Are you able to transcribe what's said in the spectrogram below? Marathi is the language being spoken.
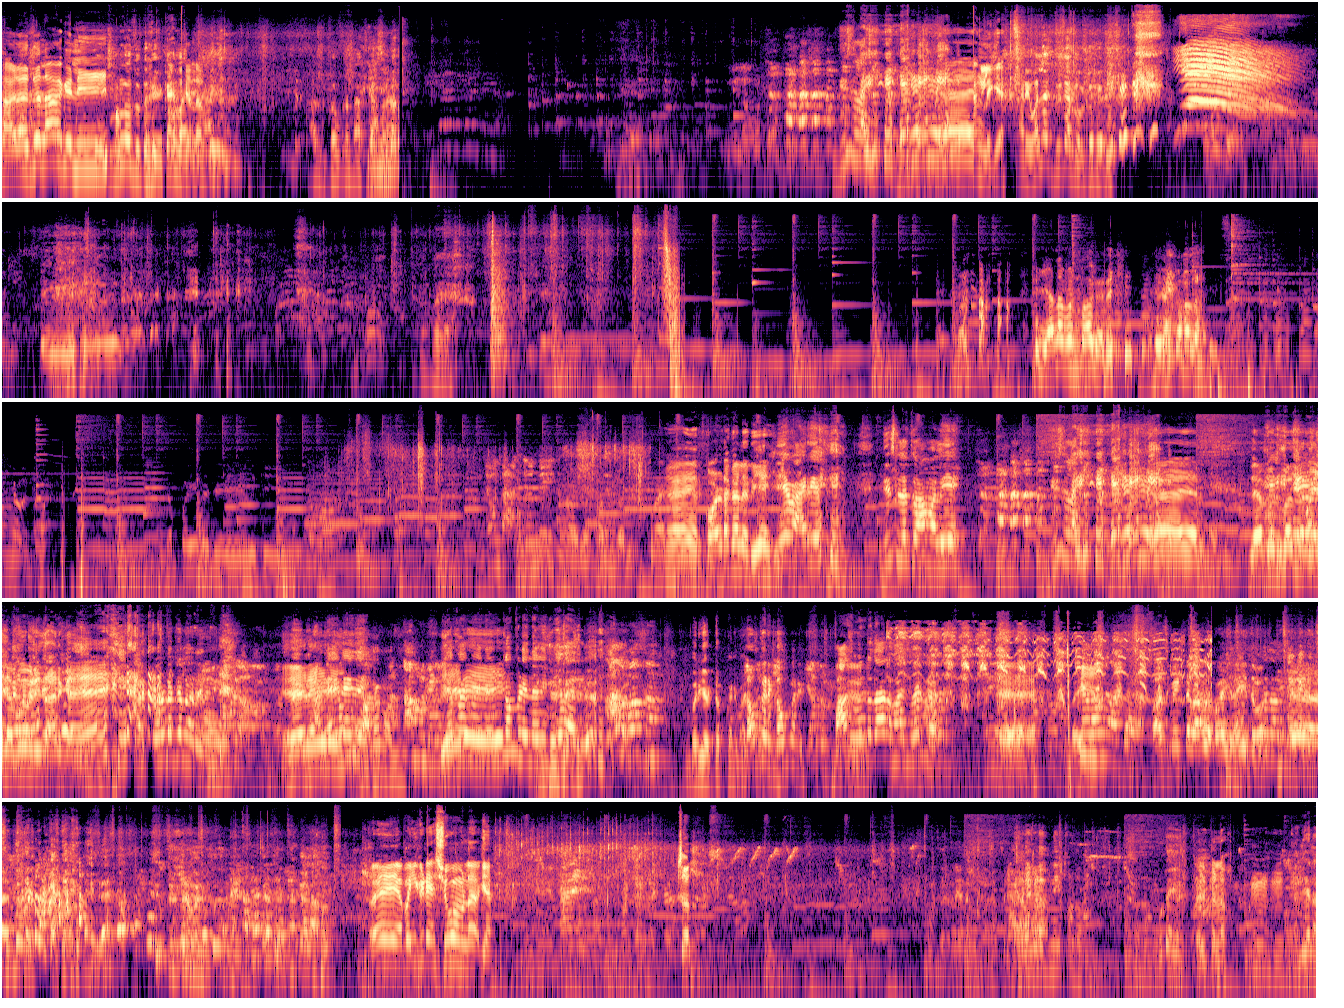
हळद लागली मगच होतं हे, काय चला. आज तोपर्यंत दात घासून जा. चांगले घ्या अरे वल्लाच दुचार बघतो याला पण बघ रे कोणाला? यार कोरडा कलर ये ये भारी दिसलं तू आम्हाला ये. दिसला ये. यार जय पण बस राहिला पोरी सारखा अरे कोरडा कलर आहे भाऊ. ए रे नाही, नाही, नाही. पण नवीन कपडे नवीन भारी बरी आहे, टपकन. लवकर ये, लवकर ये. पाच मिनिटं झालं माझी बरं का बाई, पाच मिनिटं झालं पाहिजे नाही तो ए इकडे शुभमला घ्या चल कुठे आहे? कळतं लाव खाली ये ना.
